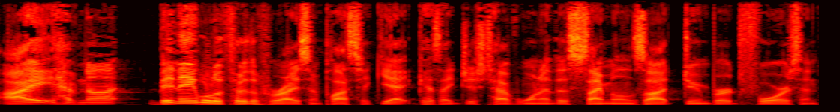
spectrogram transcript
I have not been able to throw the Horizon plastic yet because I just have one of the Simon Lizotte Doombird fours, and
